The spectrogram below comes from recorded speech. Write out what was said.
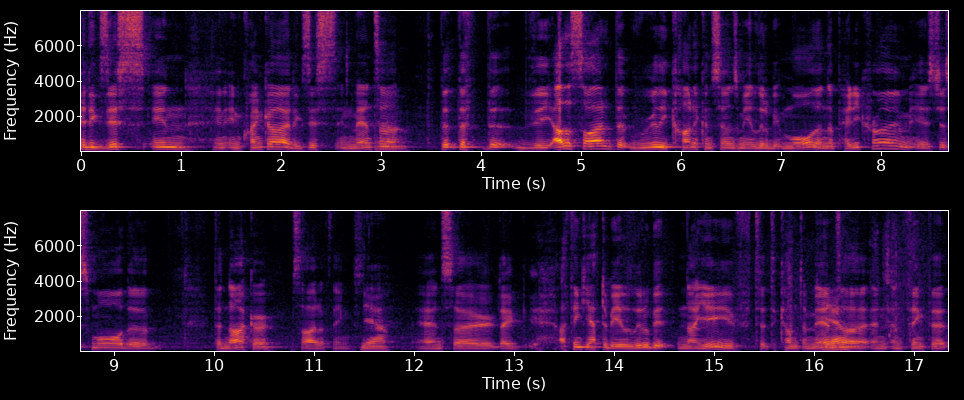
it exists in, in, in Cuenca, it exists in Manta. The, the, the, the other side that really kind of concerns me a little bit more than the petty crime is just more the, the narco side of things. Yeah, And so, like, I think you have to be a little bit naive to, to come to Manta and, and think that,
